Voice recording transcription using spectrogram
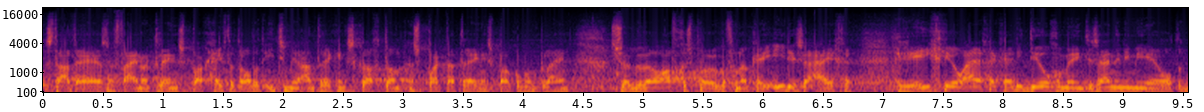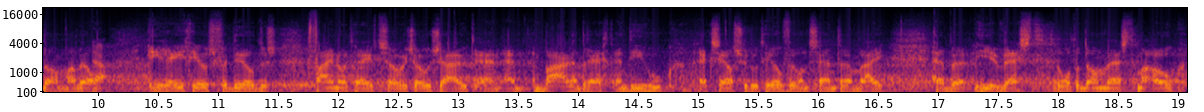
staat er ergens een Feyenoord trainingspak, heeft dat altijd iets meer aantrekkingskracht dan een Sparta trainingspak op een plein. Dus we hebben wel afgesproken van oké, ieder zijn eigen regio eigenlijk. Hè. Die deelgemeenten zijn er niet meer in Rotterdam, maar wel in regio's verdeeld. Dus Feyenoord heeft sowieso Zuid en, en, en Barendrecht en die hoek. Excelsior doet heel veel in het centrum. Wij hebben hier West, Rotterdam-West, maar ook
